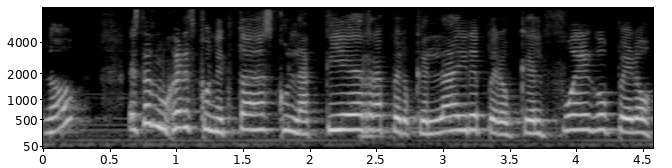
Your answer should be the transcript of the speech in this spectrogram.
¿No? Estas mujeres conectadas con la tierra, pero que el aire, pero que el fuego, pero,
